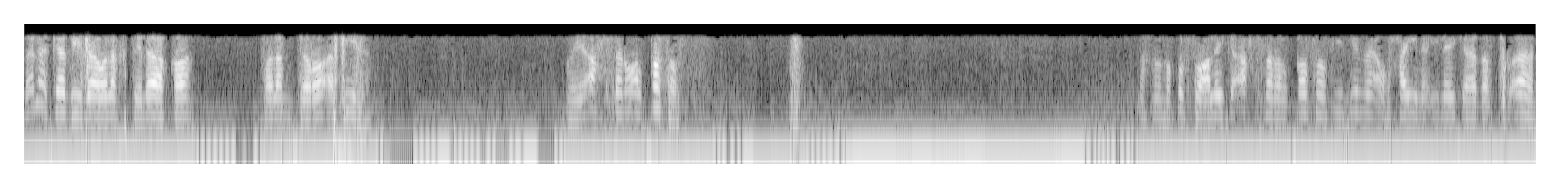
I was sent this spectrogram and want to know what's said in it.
فلا كذب ولا اختلاق ولا امتراء فيها. وهي أحسن القصص. نحن نقص عليك أحسن القصص بما أوحينا إليك هذا القرآن.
